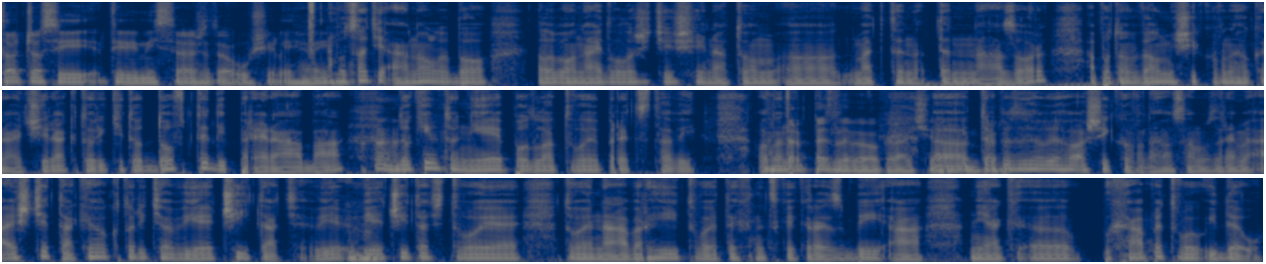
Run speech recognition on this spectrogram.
to, čo si ty vymyslel, že to ušili, hej? V podstate áno, lebo, lebo najdôležitejšie je na tom uh, mať ten, ten názor a potom veľmi šikovného krajčíra, ktorý ti to dovtedy prerába, Aha. dokým to nie je podľa tvojej predstavy. Ona, a trpezlivého krajčíra. Uh, trpezlivého a šikovného samozrejme. A ešte takého, ktorý ťa vie čítať. Vie, uh-huh. vie čítať tvoje, tvoje návrhy, tvoje technické kresby a nejak uh, chápe tvoju ideu.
